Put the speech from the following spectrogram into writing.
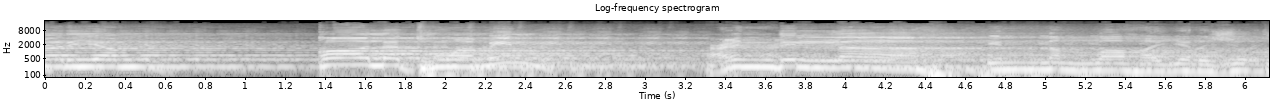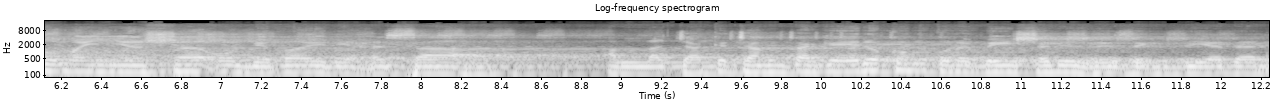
মারিয়াম قالت هو من عند الله إن الله يرزق من يشاء بغير حساب আল্লাহ যাকে চান তাকে এরকম করে বেইসারি রিজিক দিয়ে দেন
